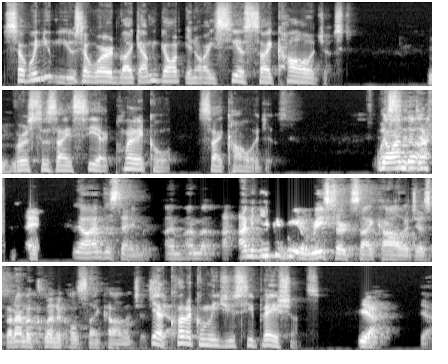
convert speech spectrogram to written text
So when you use a word like I'm going, you know, I see a psychologist mm-hmm. versus I see a clinical psychologist. What's no, the, the difference? No, I'm the same. I'm, I'm a, I mean, you could be a research psychologist, but I'm a clinical psychologist. Yeah, yeah. clinical means you see patients. Yeah, yeah.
